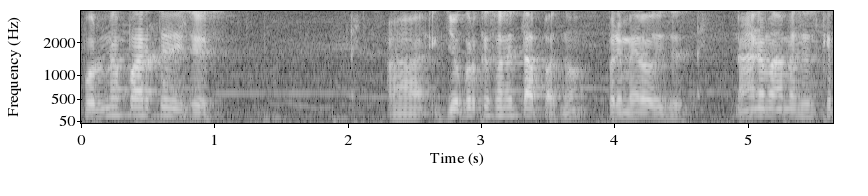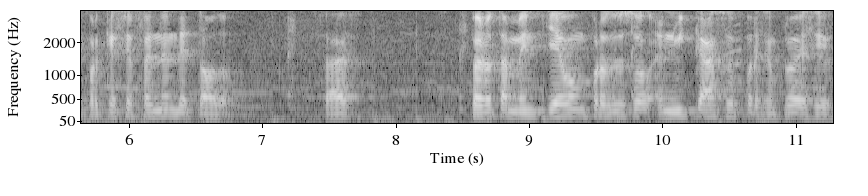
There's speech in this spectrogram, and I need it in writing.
por una parte dices, Ah, yo creo que son etapas, ¿no? Primero dices, no, no mames, es que porque se ofenden de todo, ¿sabes? Pero también lleva un proceso, en mi caso, por ejemplo, decir,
